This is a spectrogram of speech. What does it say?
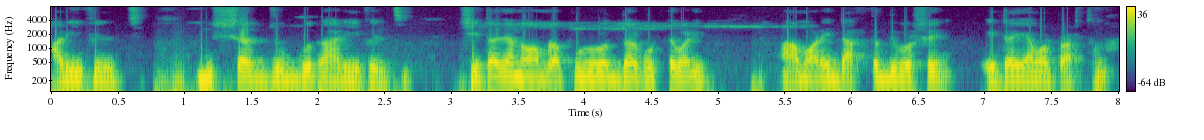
হারিয়ে ফেলছি, বিশ্বাসযোগ্যতা হারিয়ে ফেলছি। সেটা যেন আমরা পুনরুদ্ধার করতে পারি। আমার এই ডাক্তার দিবসে এটাই আমার প্রার্থনা।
